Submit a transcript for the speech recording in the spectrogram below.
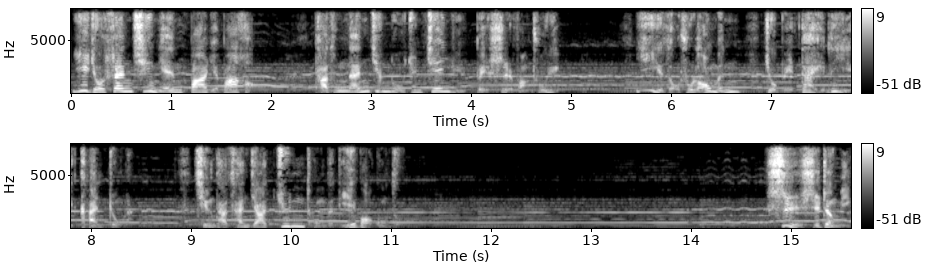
一九三七年八月八号，他从南京陆军监狱被释放出狱，一走出牢门就被戴笠看中了，请他参加军统的谍报工作。事实证明，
